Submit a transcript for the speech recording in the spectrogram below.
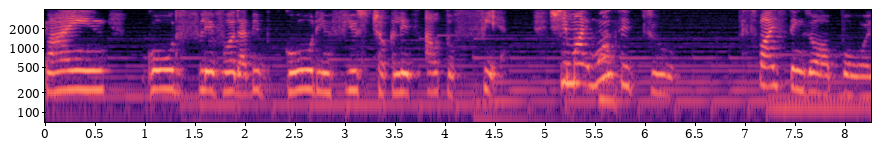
buying gold flavored, that be gold infused chocolates out of fear. She might want it to spice things up or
